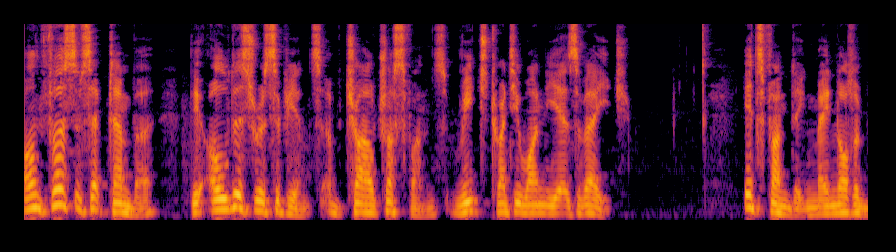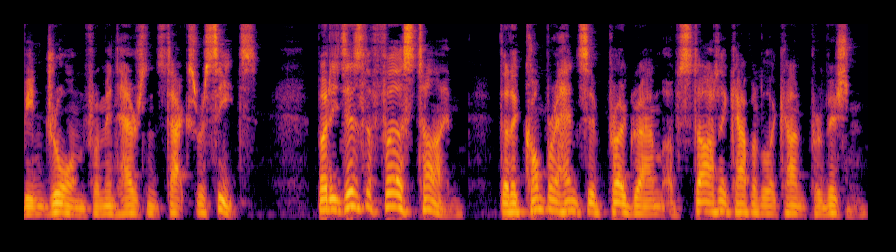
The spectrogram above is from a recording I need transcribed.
On 1st of September, the oldest recipients of child trust funds reach 21 years of age. Its funding may not have been drawn from inheritance tax receipts, But it is the first time that a comprehensive program of starter capital account provision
